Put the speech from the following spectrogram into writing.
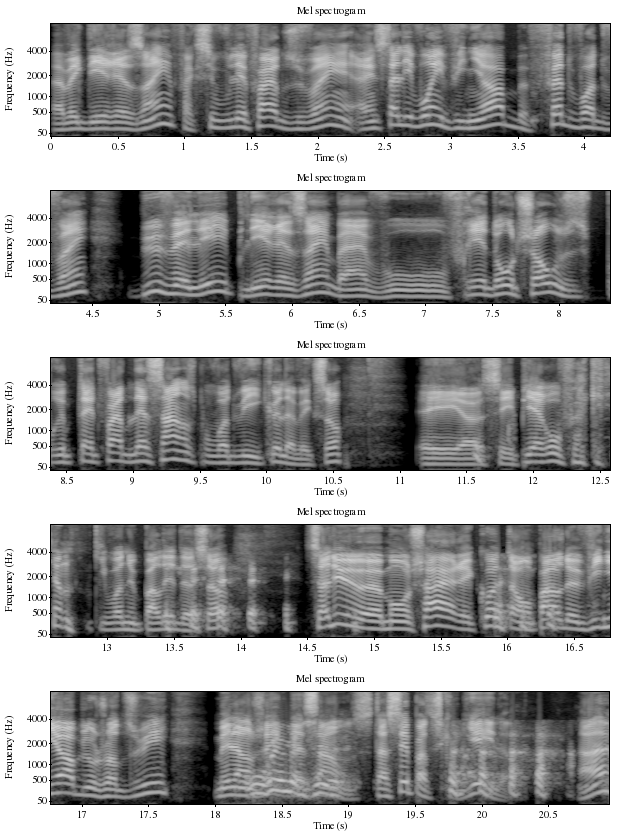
avec des raisins. Fait que si vous voulez faire du vin, installez-vous un vignoble, faites votre vin, buvez-les, puis les raisins, ben vous ferez d'autres choses. Vous pourrez peut-être faire de l'essence pour votre véhicule avec ça. Et euh, c'est Pierrot Fakin qui va nous parler de ça. Salut, euh, mon cher. Écoute, on parle de vignoble aujourd'hui, mélangé Oui, avec l'essence. C'est assez particulier, là. Hein?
